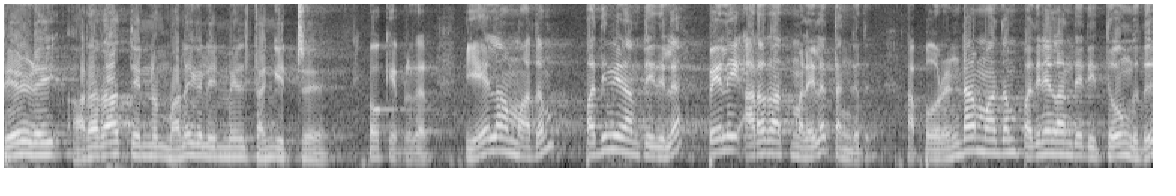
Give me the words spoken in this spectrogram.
பேழை அரராத் என்னும் மலைகளின் மேல் தங்கிற்று. ஓகே பிரதர் ஏழாம் மாதம் பதினேழாம் தேதியில் பேலை அரராத் மலையில் தங்குது. அப்போது ரெண்டாம் மாதம் பதினேழாம் தேதி தோங்குது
